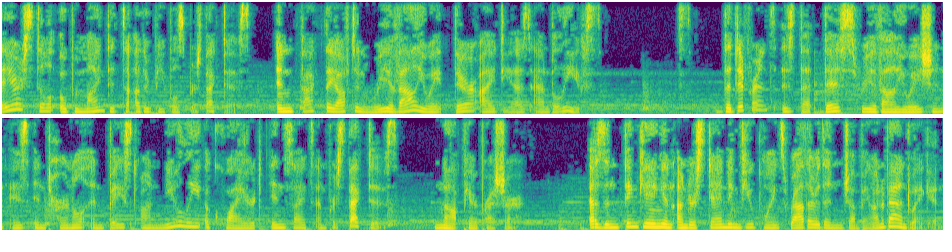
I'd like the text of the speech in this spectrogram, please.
they are still open-minded to other people's perspectives. In fact, they often reevaluate their ideas and beliefs. The difference is that this reevaluation is internal and based on newly acquired insights and perspectives, not peer pressure as in thinking and understanding viewpoints rather than jumping on a bandwagon.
